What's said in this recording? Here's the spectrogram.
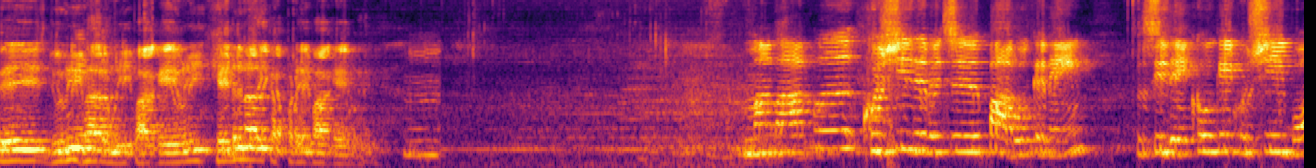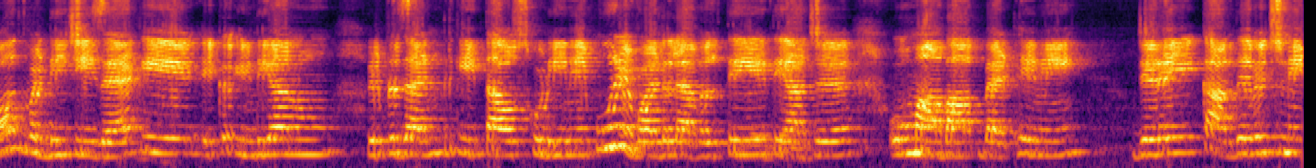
ਇਹ ਯੂਨੀਫਾਰਮ ਨਹੀਂ ਪਾ ਕੇ ਆਉਣੀ ਖੇਡਣ ਵਾਲੇ ਕੱਪੜੇ ਪਾ ਕੇ ਆਉਣੇ। ਮਾਂ-ਬਾਪ ਖੁਸ਼ੀ ਦੇ ਵਿੱਚ ਭਾਵੁਕ ਨੇ। ਤੁਸੀਂ ਦੇਖੋ ਕਿ ਖੁਸ਼ੀ ਬਹੁਤ ਵੱਡੀ ਚੀਜ਼ ਹੈ ਕਿ ਇੱਕ ਇੰਡੀਆ ਨੂੰ ਰਿਪਰੈਜ਼ੈਂਟ ਕੀਤਾ ਉਸ ਕੁੜੀ ਨੇ ਪੂਰੇ ਵਰਲਡ ਲੈਵਲ ਤੇ ਤੇ ਅੱਜ ਉਹ ਮਾਂ-ਬਾਪ ਬੈਠੇ ਨੇ। ਜਿਹੜੇ ਘਰ ਦੇ ਵਿੱਚ ਨੇ,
